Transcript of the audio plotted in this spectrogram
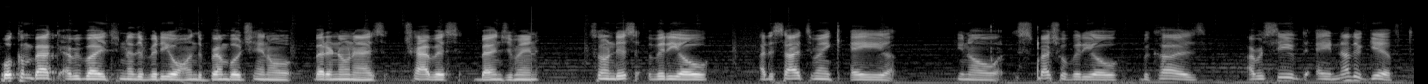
Welcome back everybody to another video on the Brembo channel, better known as Travis Benjamin. So in this video, I decided to make a, you know, special video because I received another gift.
